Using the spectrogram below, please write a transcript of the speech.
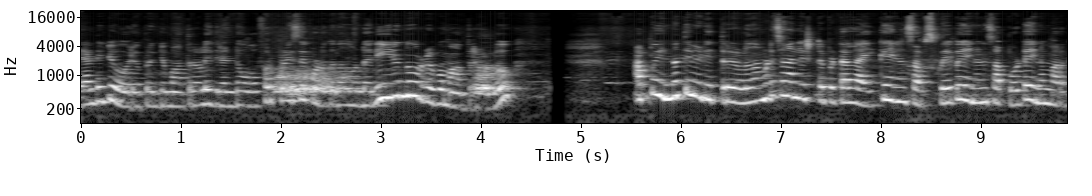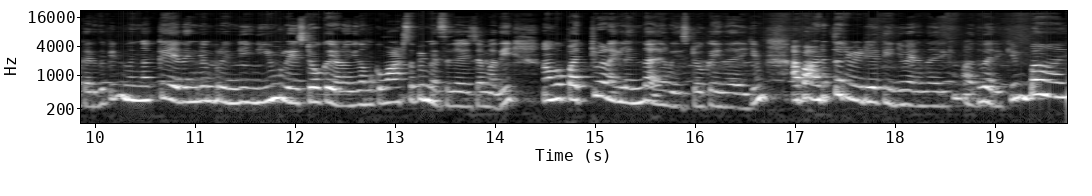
രണ്ടിന്റെ ഓരോ പ്രിന്റ് മാത്രമേ ഉള്ളൂ. ഇത് രണ്ട് ഓഫർ പ്രൈസിൽ കൊടുക്കുന്നത് കൊണ്ട് തന്നെ ഇരുന്നൂറ് രൂപ മാത്രമേ ഉള്ളൂ. അപ്പോൾ ഇന്നത്തെ വീഡിയോ ഇത്രയേ ഉള്ളൂ. നമ്മുടെ ചാനൽ ഇഷ്ടപ്പെട്ടാൽ ലൈക്ക് ചെയ്യാനും സബ്സ്ക്രൈബ് ചെയ്യാനും സപ്പോർട്ട് ചെയ്യാനും മറക്കരുത്. പിന്നെ നിങ്ങൾക്ക് ഏതെങ്കിലും പ്രിന്റ് ഇനിയും റീസ്റ്റോക്ക് ചെയ്യണമെങ്കിൽ നമുക്ക് വാട്സപ്പിൽ മെസ്സേജ് അയച്ചാൽ മതി. നമുക്ക് പറ്റുവാണെങ്കിൽ എന്തായാലും റീസ്റ്റോക്ക് ചെയ്യുന്നതായിരിക്കും. അപ്പോൾ അടുത്തൊരു വീഡിയോ ആയിട്ട് ഇനി വരുന്നതായിരിക്കും. അതുവരെയും ബായ്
